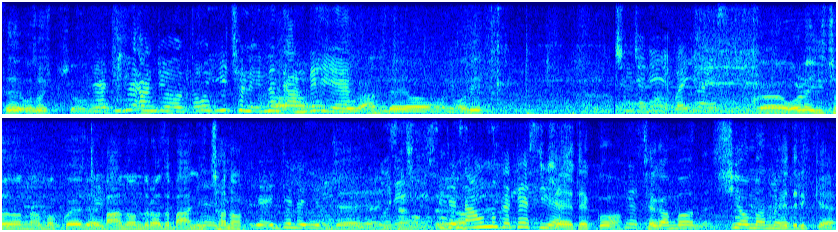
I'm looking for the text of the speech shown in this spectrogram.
뭐. 네, 어서 오십시오. 예, 이게 안줘 또 2천 원 있는데 안 돼. 예. 이거 안 돼요. 어디? 충전을 완료하였습니다. 원래 2천 원 남았고요. 이제 만 원 들어서 만 2천 원. 예, 이제는 이제 이상 없어요. 이제 나오는 거 됐어요. 네, 됐고 제가 한번 시험 한번 해드릴게.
